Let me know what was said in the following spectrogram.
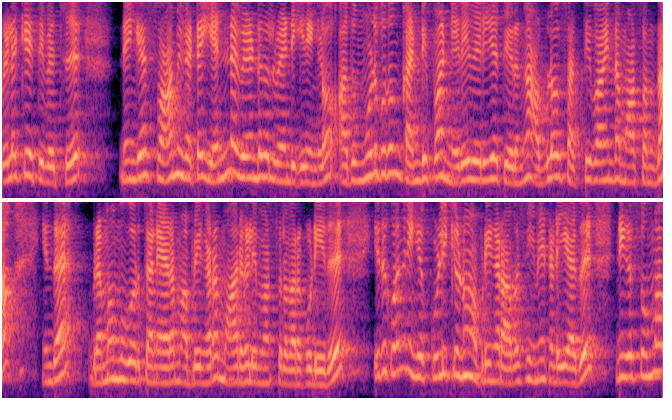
விளக்கேற்றி வச்சு நீங்கள் சுவாமி கிட்ட என்ன வேண்டுதல் வேண்டிக்கிறீங்களோ அது முழுவதும் கண்டிப்பாக நிறைவேறிய தீருங்க. அவ்வளோ சக்தி வாய்ந்த மாதம் தான் இந்த பிரம்ம முகூர்த்த நேரம் அப்படிங்கிற மார்கழி மாதத்தில் வரக்கூடியது. இதுக்கு வந்து நீங்கள் குளிக்கணும் அப்படிங்கிற அவசியமே கிடையாது. நீங்கள் சும்மா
